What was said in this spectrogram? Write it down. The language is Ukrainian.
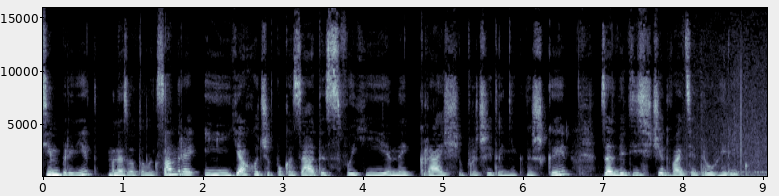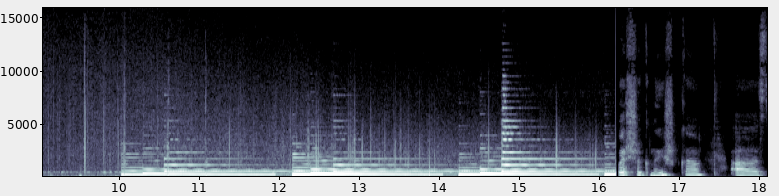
Всім привіт! Мене звати Олександра, і я хочу показати свої найкращі прочитані книжки за 2022 рік. Перша книжка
